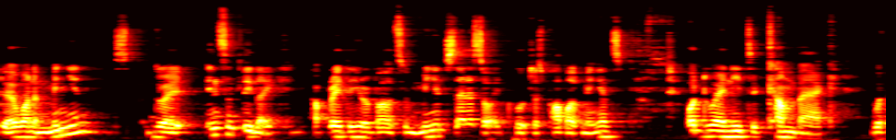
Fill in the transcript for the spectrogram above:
do I want a minion? Do I instantly like upgrade the hero power to minion status, so it will just pop out minions, or do I need to come back with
